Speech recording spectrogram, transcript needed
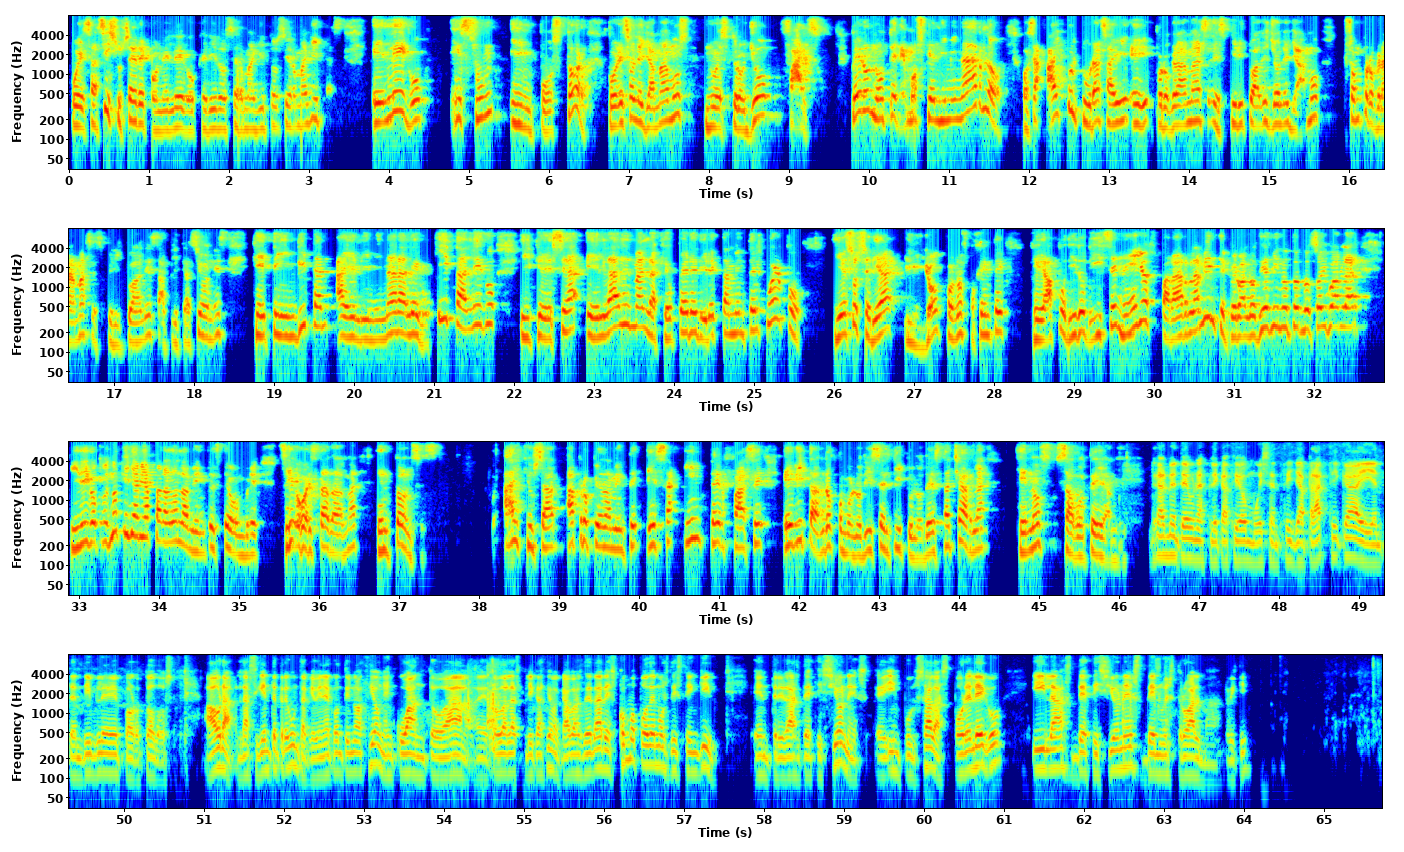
Pues así sucede con el ego, queridos hermaguitos y hermaguitas. El ego es un impostor, por eso le llamamos nuestro yo falso pero no tenemos que eliminarlo. O sea, hay culturas, hay eh, programas espirituales, yo le llamo, son programas espirituales, aplicaciones que te invitan a eliminar al ego. Quita al ego y que sea el alma la que opere directamente el cuerpo. Y eso sería, y yo conozco gente que ha podido, dicen ellos, parar la mente, pero a los 10 minutos los oigo hablar y digo, pues no que ya había parado la mente este hombre, sí, o esta dama. Entonces, hay que usar apropiadamente esa interfase, evitando, como lo dice el título de esta charla, que nos sabotean. Realmente una explicación muy sencilla, práctica y entendible por todos. Ahora, la siguiente pregunta que viene a continuación en cuanto a eh, toda la explicación que acabas de dar es cómo podemos distinguir entre las decisiones eh, impulsadas por el ego y las decisiones de nuestro alma, Ricky.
